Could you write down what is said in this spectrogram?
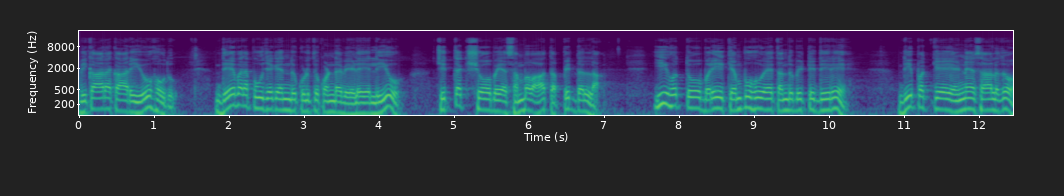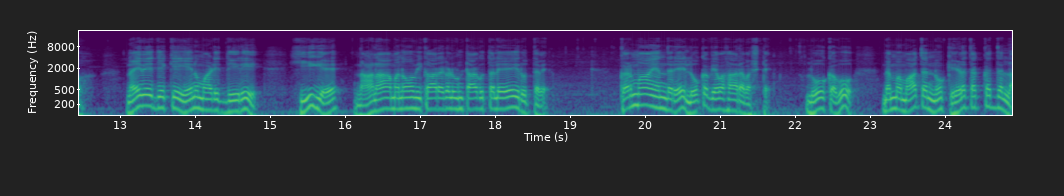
ವಿಕಾರಕಾರಿಯೂ ಹೌದು. ದೇವರ ಪೂಜೆಗೆಂದು ಕುಳಿತುಕೊಂಡ ವೇಳೆಯಲ್ಲಿಯೂ ಚಿತ್ತಕ್ಷೋಭೆಯ ಸಂಭವ ತಪ್ಪಿದ್ದಲ್ಲ. ಈ ಹೊತ್ತು ಬರೀ ಕೆಂಪು ಹೂವೆ ತಂದು ಬಿಟ್ಟಿದ್ದೀರಿ. ದೀಪಕ್ಕೆ ಎಣ್ಣೆ ಸಾಲದು. ನೈವೇದ್ಯಕ್ಕೆ ಏನು ಮಾಡಿದ್ದೀರಿ? ಹೀಗೆ ನಾನಾ ಮನೋವಿಕಾರಗಳುಂಟಾಗುತ್ತಲೇ ಇರುತ್ತವೆ. ಕರ್ಮ ಎಂದರೆ ಲೋಕವ್ಯವಹಾರವಷ್ಟೆ. ಲೋಕವು ನಮ್ಮ ಮಾತನ್ನು ಕೇಳತಕ್ಕದ್ದಲ್ಲ.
